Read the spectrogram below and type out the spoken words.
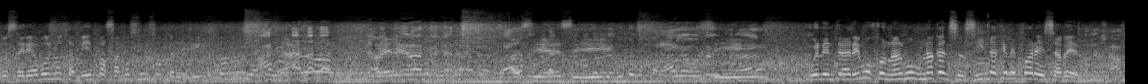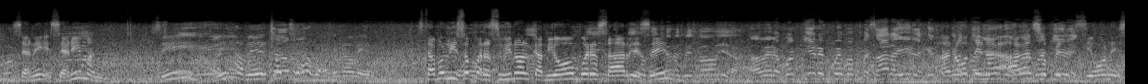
pues sería bueno también pasamos un sombrerito, ¿no? A ver, Así es, sí. Pues le entraremos con algo, una cancioncita, ¿qué les parece? A ver? ¿se, ani- se animan? Sí, sí, a ver. Bueno, a ver. Estamos listos para subirnos al camión. Buenas tardes, ¿eh? A ver, ¿a cuál quieren pues para empezar ahí? La gente Anoten, hagan ¿cuál sus peticiones.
